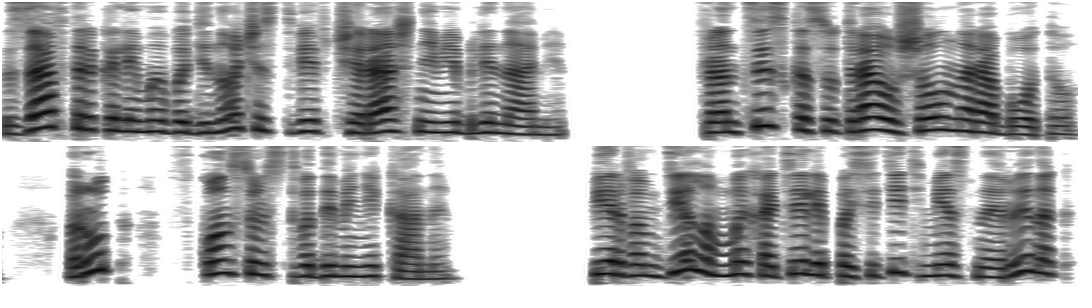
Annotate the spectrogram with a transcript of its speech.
Завтракали мы в одиночестве вчерашними блинами. Франциско с утра ушел на работу, Рут — в консульство Доминиканы. Первым делом мы хотели посетить местный рынок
